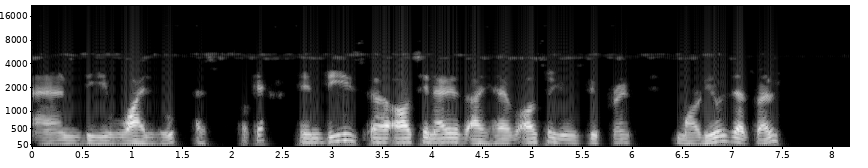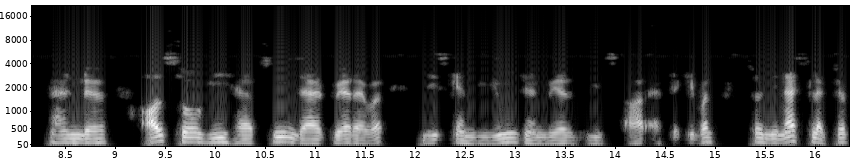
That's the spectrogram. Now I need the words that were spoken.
and the while loop as okay? In these uh, all scenarios I have also used different modules as well. And uh, also we have seen that wherever these can be used and where these are applicable. So in the next lecture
